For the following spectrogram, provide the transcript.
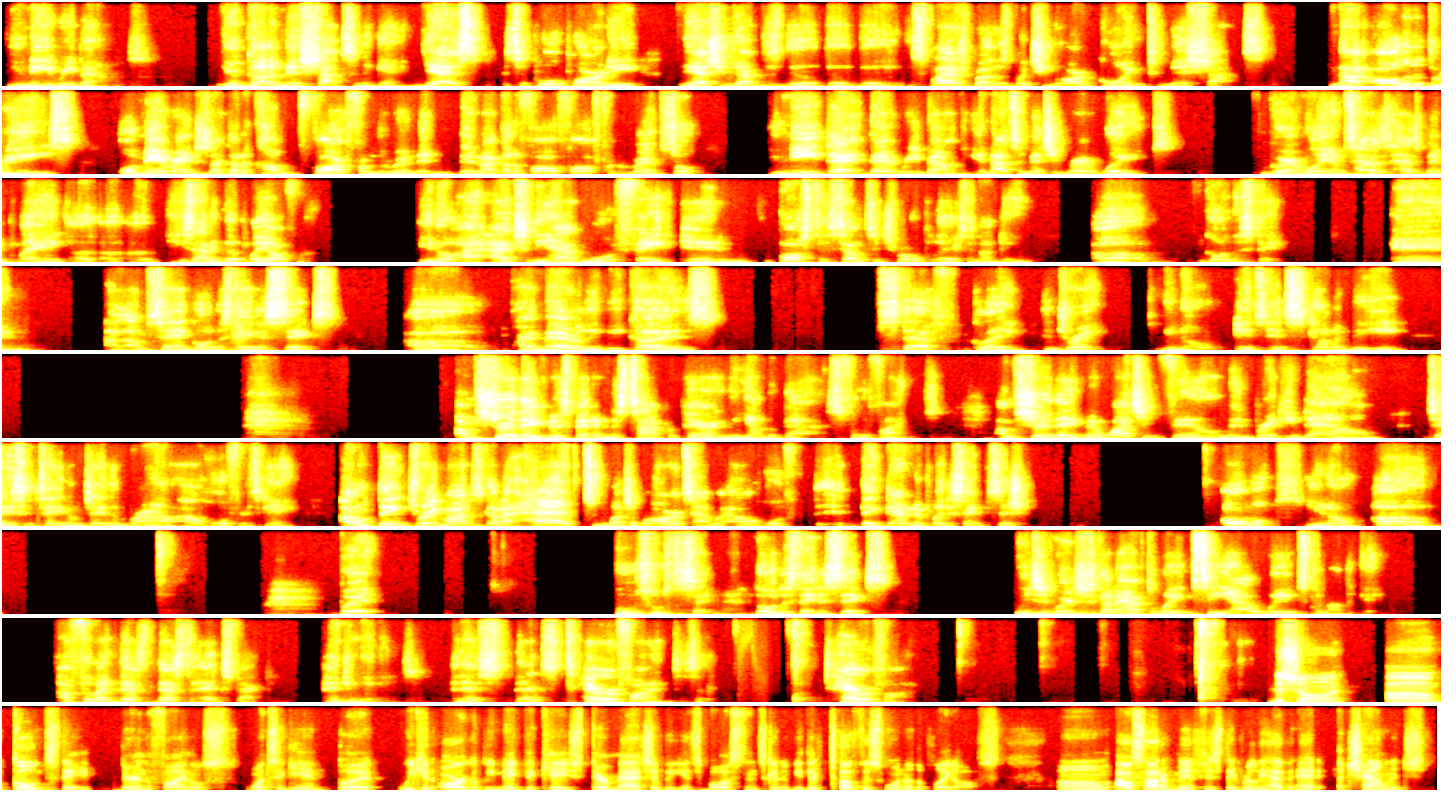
You need rebounds you're gonna miss shots in the game. Yes, it's a pool party. Yes, you have the, the, the, the Splash Brothers, but you are going to miss shots. Not all of the threes or mid ranges are gonna come far from the rim. They, they're not gonna fall far from the rim. So you need that that rebounding, and not to mention Grant Williams. Grant Williams has has been playing. A, a, a, he's had a good playoff run. You know, I actually have more faith in Boston Celtics role players than I do um, Golden State. And I, am saying Golden State is six, uh, primarily because Steph, Klay, and Dre. You know, it's it's gonna be. I'm sure they've been spending this time preparing the younger guys for the finals. I'm sure they've been watching film and breaking down Jayson Tatum, Jaylen Brown, Al Horford's game. I don't think Draymond is going to have too much of a hard time with Al Horford. They damn near play the same position almost, you know. Um, but who's who's to say, man? Golden State is six. We just we're just gonna have to wait and see how Wiggs come out the game. I feel like that's that's the X factor, Andrew Wiggins, and that's that's terrifying to say. Terrifying. Deshaun, um, Golden State they're in the finals once again, but we can arguably make the case their matchup against Boston is going to be their toughest one of the playoffs. Um, outside of Memphis, they really haven't had a challenge.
